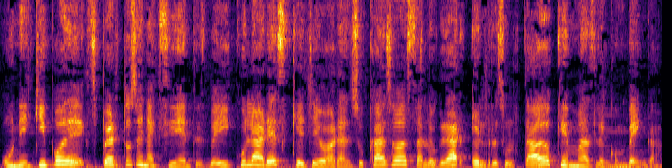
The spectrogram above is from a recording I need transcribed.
un equipo de expertos en accidentes vehiculares que llevarán su caso hasta lograr el resultado que más le convenga.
